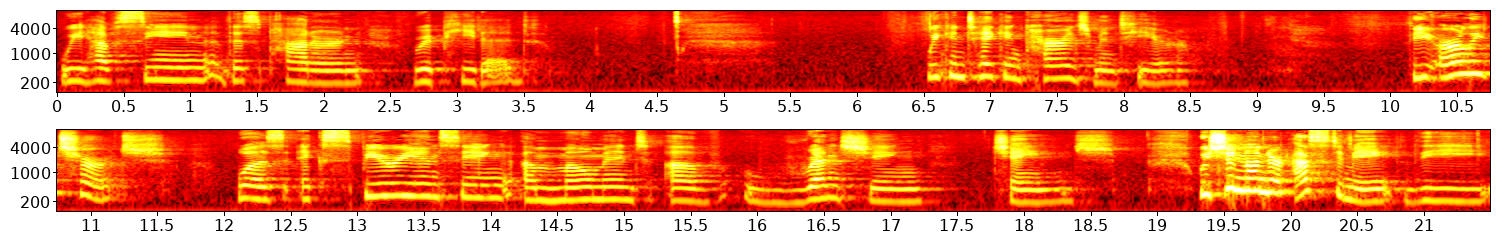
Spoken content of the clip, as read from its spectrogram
we have seen this pattern repeated. We can take encouragement here. The early church was experiencing a moment of wrenching change. We shouldn't underestimate the,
